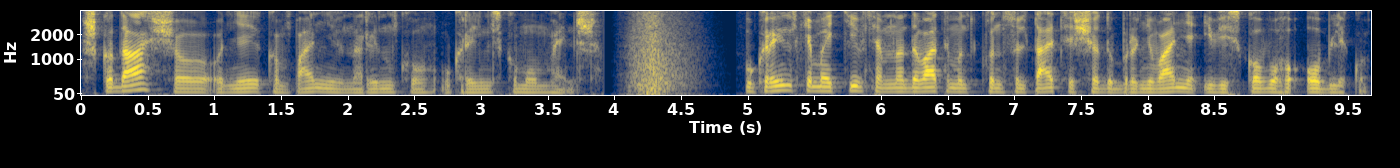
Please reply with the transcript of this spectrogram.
Шкода, що однією компанією на ринку українському менше. Українським айтівцям надаватимуть консультації щодо бронювання і військового обліку.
